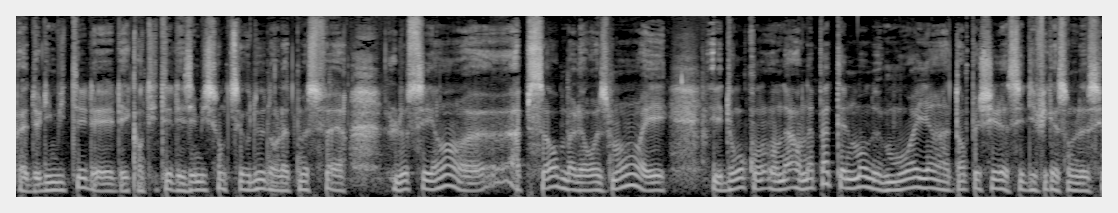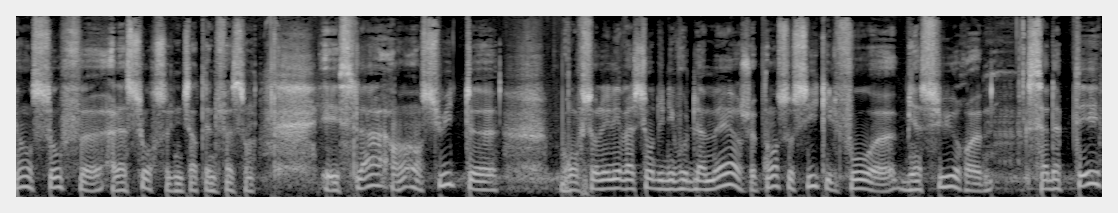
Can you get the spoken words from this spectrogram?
bah, de limiter les, les, quantités des émissions de CO2 dans l'atmosphère. L'océan euh, absorbe malheureusement et, et donc on n'a on pas tellement de moyens d'empêcher l'acidification de l'océan, sauf euh, à la source d'une certaine façon. Et cela, en, ensuite, euh, sur l'élévation du niveau de la mer, je pense aussi qu'il faut euh, bien sûr euh, s'adapter,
